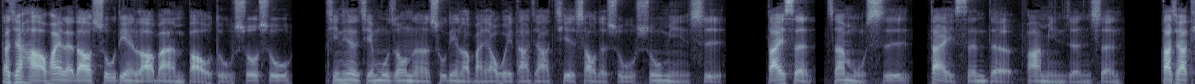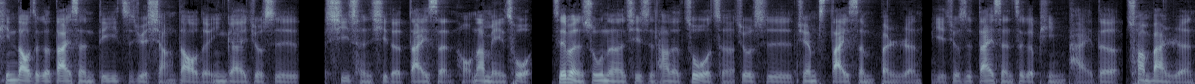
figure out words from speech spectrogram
大家好，欢迎来到书店老板饱读说书。今天的节目中呢，书店老板要为大家介绍的书，书名是《戴森詹姆斯戴森的发明人生》。大家听到这个戴森，第一直觉想到的应该就是吸尘器的戴森。哦，那没错，这本书呢，其实它的作者就是 James Dyson 本人，也就是戴森这个品牌的创办人。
